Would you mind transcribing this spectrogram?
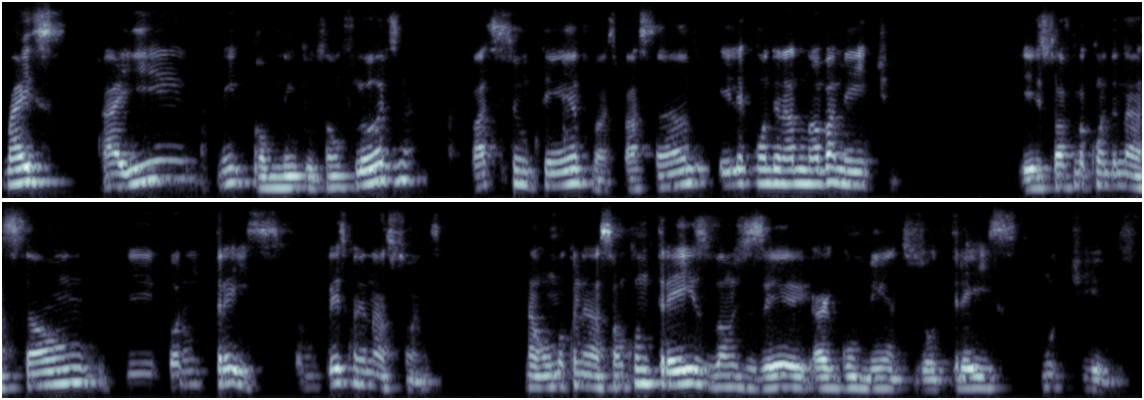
Mas aí, como nem tudo são flores, né? Passa-se um tempo, vai passando, ele é condenado novamente ele sofre uma condenação e foram três, foram três condenações. Não, uma condenação com três, vamos dizer, argumentos ou três motivos.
